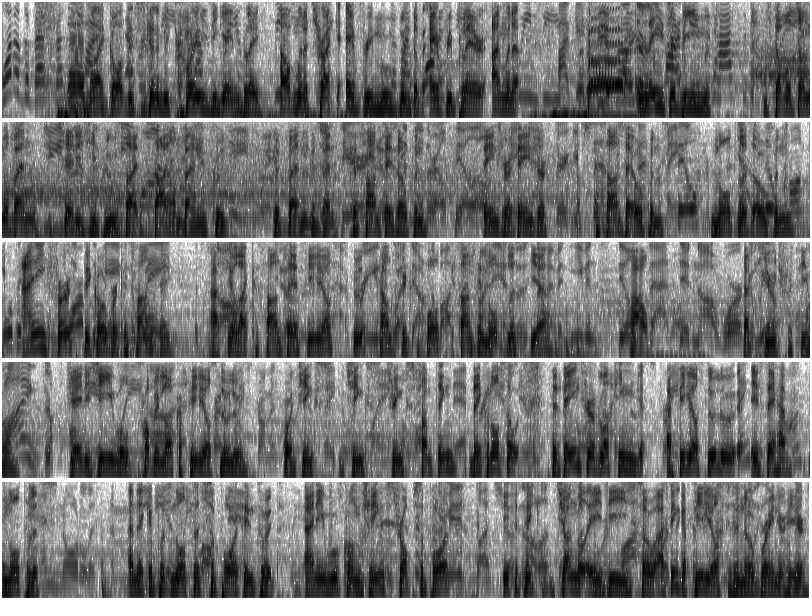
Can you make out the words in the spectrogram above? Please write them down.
One of the best, best Oh my god, this is gonna be seen, and I'm crazy gameplay. I'm gonna track every movement of every player. I'm gonna laser beam, games, it has to be. double jungle ban, JDG blue side, Sion ban. Good. Good ban, good ban. K'Sante's open. Danger, danger. K'Sante open. Nautilus open. Any first pick over K'Sante. I feel like K'Sante Aphelios. Good. Counter pick support. K'Sante Nautilus. Yeah. Wow. That's huge for T1. JDG will probably lock Aphelios Lulu. Or Jinx, Jinx, Jinx something. They could also... The danger of locking Aphelios Lulu is they have Nautilus. And they can put Nautilus support into it. Any Wukong Jinx drop support. Need to pick jungle AD. So I think Aphelios is a no-brainer here.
